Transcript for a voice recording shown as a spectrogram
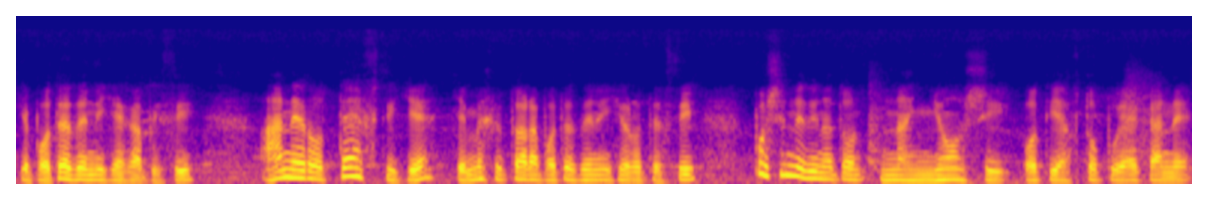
και ποτέ δεν είχε αγαπηθεί, αν ερωτεύτηκε και μέχρι τώρα ποτέ δεν είχε ερωτευτεί, πώς είναι δυνατόν να νιώσει ότι αυτό που έκανε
